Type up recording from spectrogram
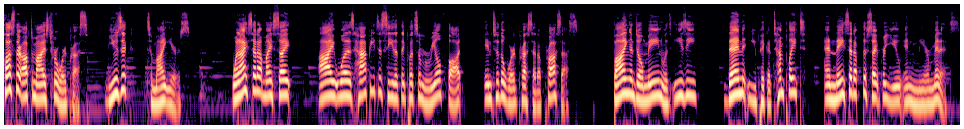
Plus, they're optimized for WordPress. Music to my ears. When I set up my site, I was happy to see that they put some real thought into the WordPress setup process. Buying a domain was easy. Then you pick a template and they set up the site for you in mere minutes.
